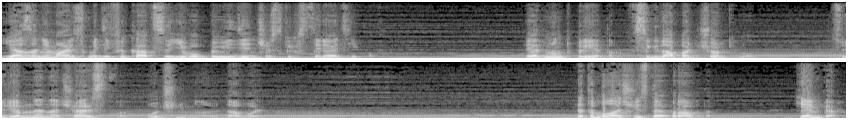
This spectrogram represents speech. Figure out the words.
Я занимаюсь модификацией его поведенческих стереотипов. Эдмунд при этом всегда подчеркивал, тюремное начальство очень мною довольно. Это была чистая правда. Кемпер,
